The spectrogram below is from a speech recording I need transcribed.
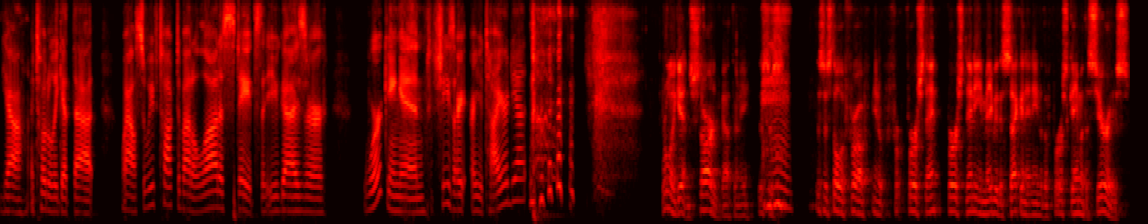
Yeah, I totally get that. Wow. So we've talked about a lot of states that you guys are working in. Geez, are, are you tired yet? We're only getting started, Bethany. This is mm-hmm. this is still the first, you know first in, first inning, maybe the second inning of the first game of the series.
